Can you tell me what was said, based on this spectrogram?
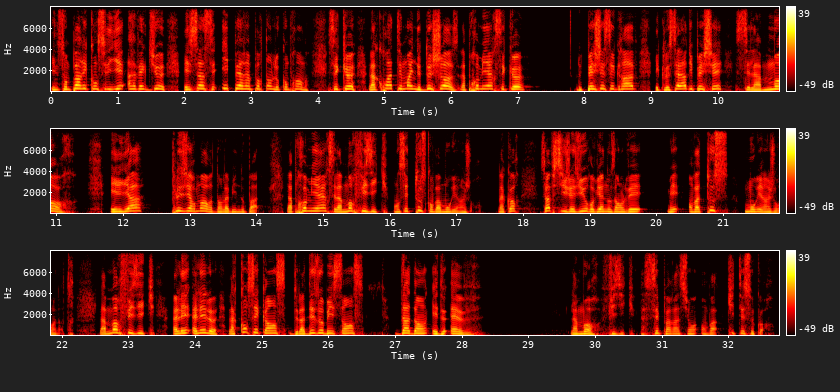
Ils ne sont pas réconciliés avec Dieu. Et ça, c'est hyper important de le comprendre. C'est que la croix témoigne de deux choses. La première, c'est que le péché, c'est grave et que le salaire du péché, c'est la mort. Et il y a plusieurs morts dont la Bible nous parle. La première, c'est la mort physique. On sait tous qu'on va mourir un jour. D'accord? Sauf si Jésus revient nous enlever. Mais on va tous mourir un jour ou un autre. La mort physique, elle est, elle est le, la conséquence de la désobéissance d'Adam et de Ève. La mort physique, la séparation, on va quitter ce corps.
